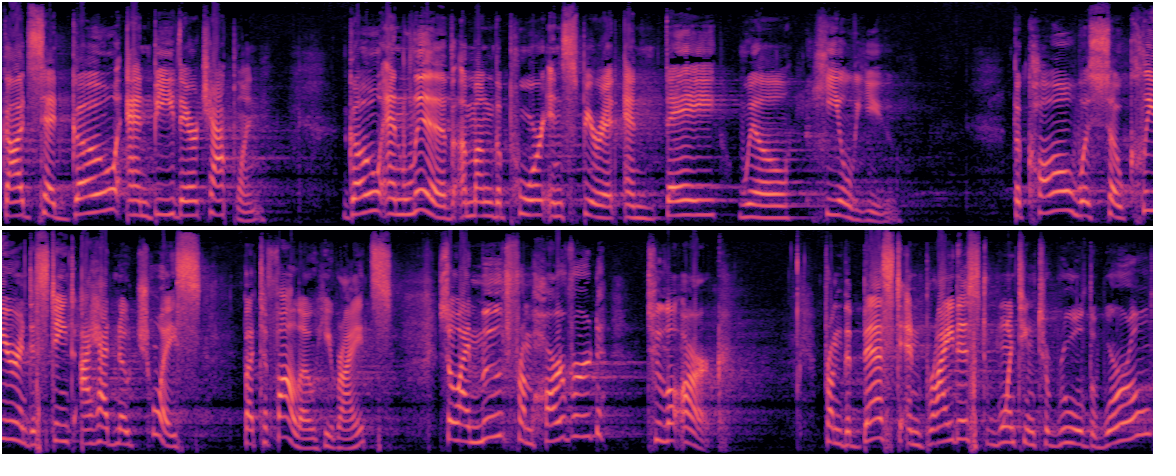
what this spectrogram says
God said, Go and be their chaplain. Go and live among the poor in spirit, and they will heal you. The call was so clear and distinct, I had no choice but to follow, he writes. So I moved from Harvard to L'Arche from the best and brightest wanting to rule the world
